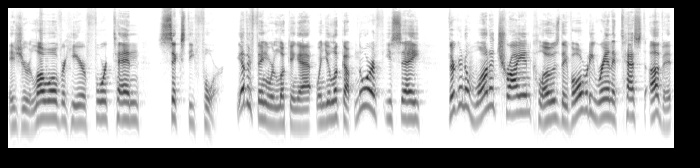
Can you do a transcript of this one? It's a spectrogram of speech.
is your low over here, 410.64. The other thing we're looking at, when you look up north, you say they're going to want to try and close. They've already ran a test of it,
